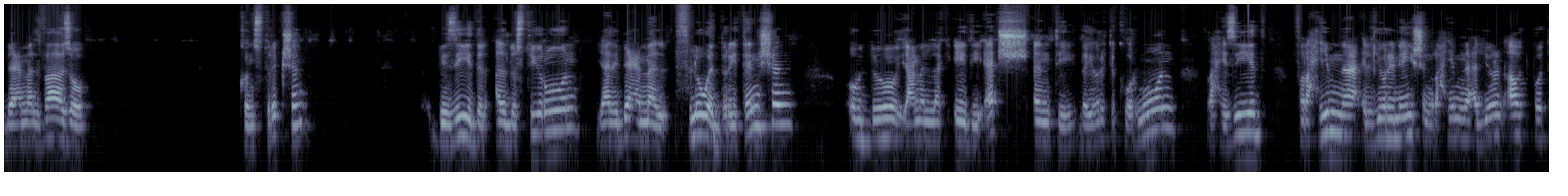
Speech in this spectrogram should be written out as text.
بيعمل vasoconstriction بيزيد الألدوستيرون يعني بيعمل fluid retention وبده يعمل لك ADH antidiuretic hormone راح يزيد فراح يمنع ال urination راح يمنع ال urine output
